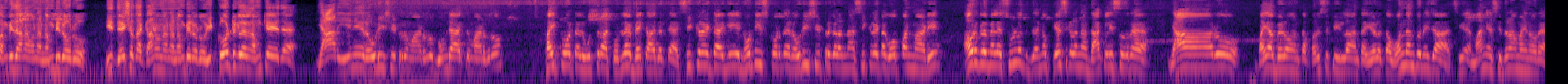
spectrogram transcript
ಸಂವಿಧಾನವನ್ನ ನಂಬಿರೋರು, ಈ ದೇಶದ ಕಾನೂನನ್ನ ನಂಬಿರೋರು, ಈ ಕೋರ್ಟ್ಗಳಲ್ಲಿ ನಂಬಿಕೆ ಇದೆ. ಯಾರು ಏನೇ ರೌಡಿ ಶೀಟರ್ ಮಾಡಿದ್ರು, ಗುಂಡೆ ಆಕ್ಟ್ ಮಾಡಿದ್ರು ಹೈಕೋರ್ಟ್ ಅಲ್ಲಿ ಉತ್ತರ ಕೊಡ್ಲೇಬೇಕಾಗತ್ತೆ. ಸೀಕ್ರೆಟ್ ಆಗಿ ನೋಟಿಸ್ ಕೊಡದೆ ರೌಡಿ ಶೀಟರ್ಗಳನ್ನ ಸೀಕ್ರೆಟ್ ಆಗಿ ಓಪನ್ ಮಾಡಿ, ಅವ್ರಗಳ ಮೇಲೆ ಸುಳ್ಳು ಏನೋ ಕೇಸ್ಗಳನ್ನ ದಾಖಲಿಸಿದ್ರೆ ಯಾರು ಭಯ ಬೀಳುವಂತ ಪರಿಸ್ಥಿತಿ ಇಲ್ಲ ಅಂತ ಹೇಳುತ್ತಾ ಒಂದಂತೂ ನಿಜ ಮಾನ್ಯ ಸಿದ್ದರಾಮಯ್ಯನವರೇ,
